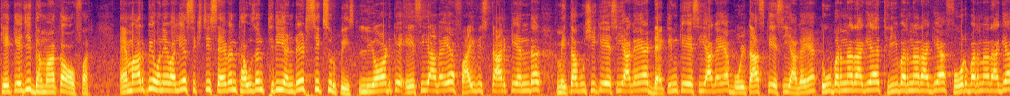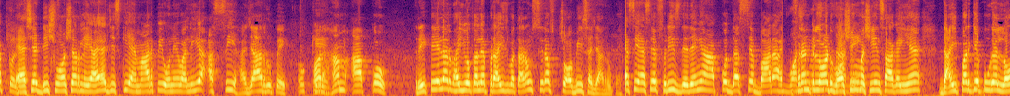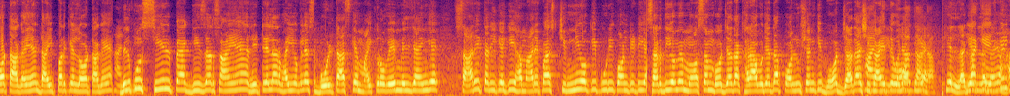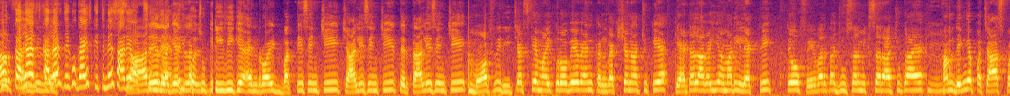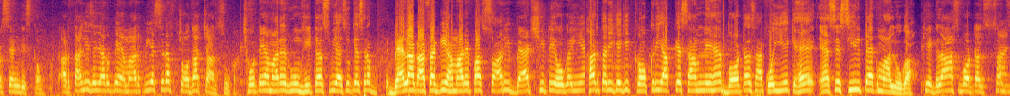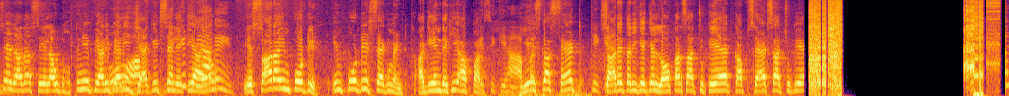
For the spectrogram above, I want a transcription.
के के जी धमाका ऑफ़र। एमआरपी होने वाली है sixty seven thousand three hundred six rupees Lloyd के एसी आ गए हैं फाइव स्टार के अंदर। मिताबुशी के एसी आ गए हैं डेकिन के एसी आ गए हैं बोल्टास के एसी आ गए हैं। टू बर्नर आ गया है थ्री बर्नर आ गया है फोर बर्नर आ गया ऐसे डिश वॉशर ले आया जिसकी एमआरपी होने वाली है अस्सी हज़ार रुपए। Okay. और हम आपको रिटेलर भाइयों के लिए प्राइस बता रहा हूँ सिर्फ़ चौबीस हज़ार रुपए। ऐसे ऐसे फ्रीज दे देंगे आपको 10 से 12 फ्रंट लॉट वॉशिंग मशीन आ गई। हैं डाइपर के पूरे लॉट आ गए हैं डाइपर के लॉट आ गए हैं। हाँ बिल्कुल सील पैक गीजर्स आए हैं। रिटेलर भाइयों के लिए बोल्टास के माइक्रोवेव मिल जाएँगे। सारी तरीके की हमारे पास चिमनियों की पूरी क्वांटिटी है। सर्दियों में मौसम बहुत ज़्यादा खराब हो जाता है पॉल्यूशन की बहुत ज़्यादा शिकायतें हो जाती है। ज़्यादा। देखिए लगेज लगे हर कलर कलर देखो गाइस कितने सारे सारे लगेज लग चुके टीवी के एंड्रॉइड 32 इंची 40 इंची 43 इंची। मॉर्फी रिचर्ड्स के माइक्रोवेव एंड कन्वेक्शन आ चुके हैं। कैटल आ गई है हमारी इलेक्ट्रिक तो फेवर का जूसर मिक्सर आ चुका है। हम देंगे 50 परसेंट डिस्काउंट अड़तालीस हज़ार रुपए एमआरपी है सिर्फ़ चौदह चार सौ का। छोटे हमारे रूम हीटर्स भी आ चुके हैं सिर्फ़ बेला कासा की हमारे पास सारी बेड शीटें हो गई हैं। हर तरीके की क्रॉकरी आपके सामने है। बॉटल्स आप कोई एक है ऐसे सील पैक माल होगा। देखिए ग्लास बॉटल सबसे ज़्यादा सेल आउट इतनी प्यारी प्यारी जैकेट से लेके आया ये सारा इम्पोर्टेड इम्पोर्टेड सेगमेंट अगेन देखिए आप पर हाँ, ये इसका सेट सारे तरीके के लॉकर्स आ चुके हैं कप सेट्स आ चुके हैं।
